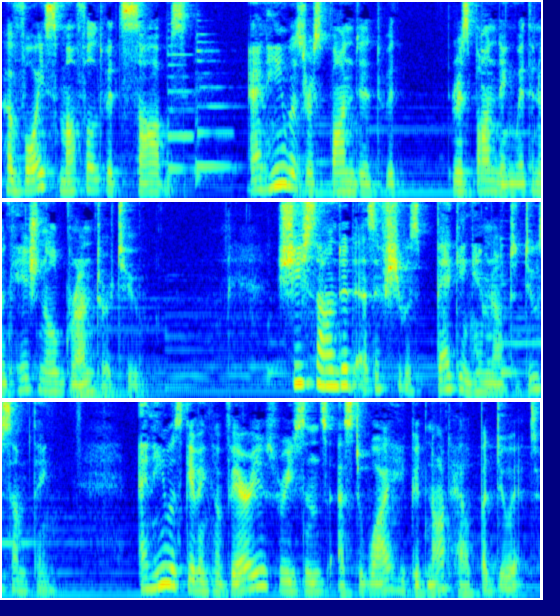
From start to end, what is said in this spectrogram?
her voice muffled with sobs, and he was responded with, responding with an occasional grunt or two. She sounded as if she was begging him not to do something and he was giving her various reasons as to why he could not help but do it.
